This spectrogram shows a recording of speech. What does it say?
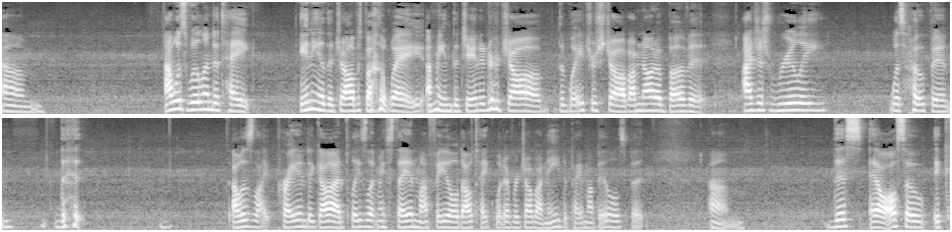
Um, I was willing to take any of the jobs, by the way. I mean, the janitor job, the waitress job, I'm not above it. I just really was hoping that I was like praying to God, please let me stay in my field. I'll take whatever job I need to pay my bills. But um, this also, it,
